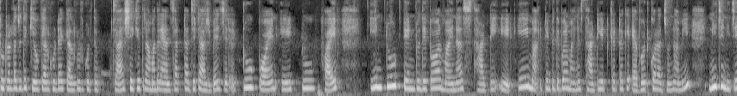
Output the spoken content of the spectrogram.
টোটালটা যদি কেউ ক্যালকুলেটারে ক্যালকুলেট করতে চায় সেক্ষেত্রে আমাদের অ্যান্সারটা যেটা আসবে যেটা two point eight two five into ten to the power minus thirty eight এই ten to the power minus thirty এইটটাকে অ্যাভয়েড করার জন্য আমি নিচে নিচে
